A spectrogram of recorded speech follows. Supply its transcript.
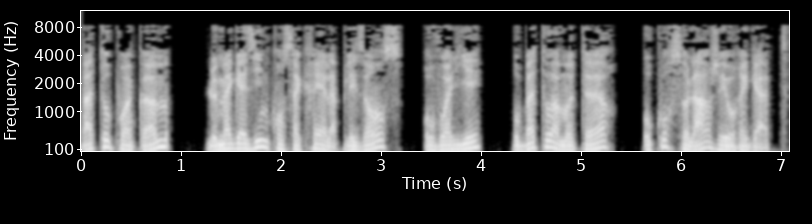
Bateau.com, le magazine consacré à la plaisance, aux voiliers, aux bateaux à moteur, aux courses au large et aux régates.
